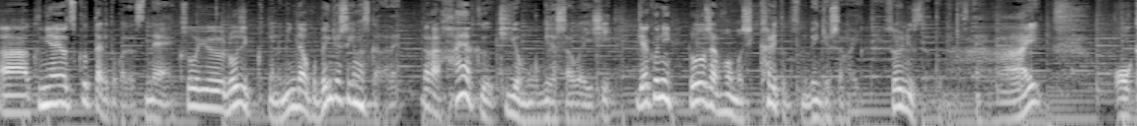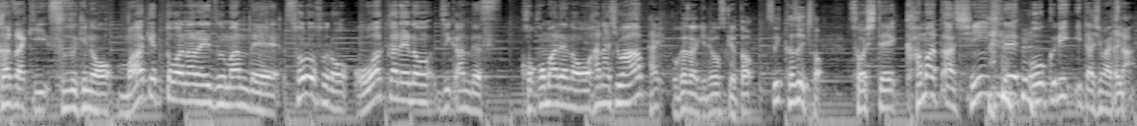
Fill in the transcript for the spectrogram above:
あ組合を作ったりとかですね。そういうロジックっていうのをみんなこう勉強してきますからね。だから早く企業も動き出した方がいいし逆に労働者の方もしっかりとですね勉強した方がいいそういうニュースだと思いますね。はい。岡崎鈴木のマーケットアナライズマンデーそろそろお別れの時間ですここまでのお話は？はい岡崎良介と鈴木一之と。そして鎌田伸一でお送りいたしました、はい、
